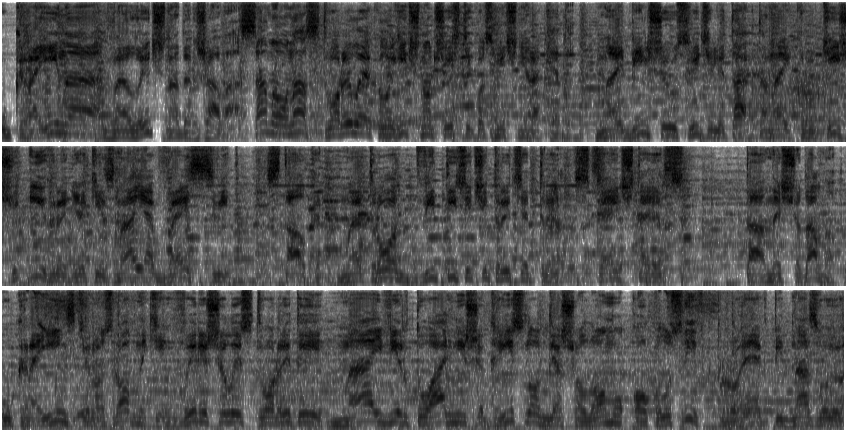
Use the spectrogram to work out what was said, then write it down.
Україна велична держава. Саме у нас створили екологічно чисті космічні ракети. Найбільший у світі літак та найкрутіші ігри, які знає весь світ. Сталкер, Метро 2033, Скетч Tales. Та нещодавно українські розробники вирішили створити найвіртуальніше крісло для шолому Oculus Rift. Проект під назвою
